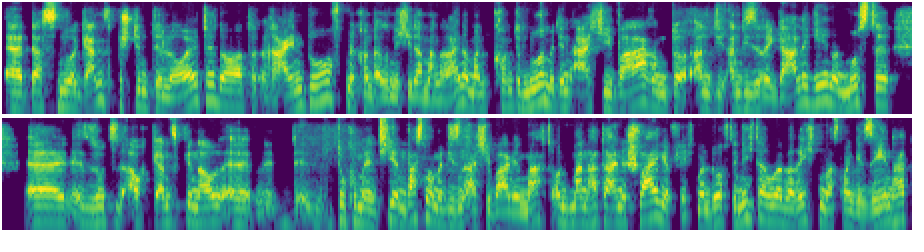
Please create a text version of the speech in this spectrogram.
äh, dass nur ganz bestimmte Leute dort rein durften. Da konnte also nicht jedermann rein und man konnte nur mit den Archivaren an, die, an diese Regale gehen und musste äh, so auch ganz genau äh, dokumentieren, was man mit diesen Archivalien macht. Und man hatte eine Schweigepflicht. Man durfte nicht darüber berichten, was man gesehen hat.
